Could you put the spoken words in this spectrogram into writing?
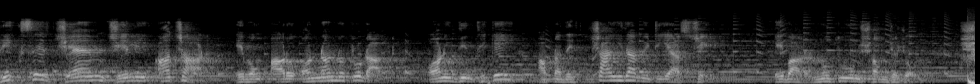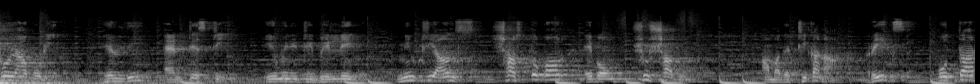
রিক্সের জ্যাম, জেলি, আচার এবং আরও অন্যান্য প্রোডাক্ট অনেকদিন থেকেই আপনাদের চাহিদা মিটিয়ে আসছে। এবার নতুন সংযোজন সয়াবড়ি healthy and tasty immunity building nutrients স্বাস্থ্যকর এবং সুস্বাদু। আমাদের ঠিকানা, Riks, Poddar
